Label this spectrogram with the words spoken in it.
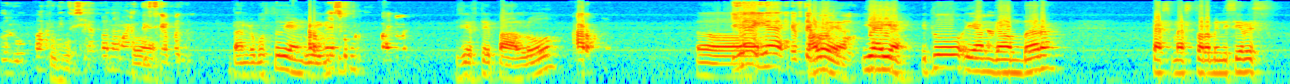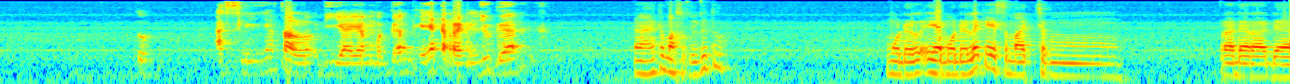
Gue lupa Tunggu. itu siapa nama Tuh. artisnya apa tuh. Thunderbolts tuh yang gue ingat itu ZFT Palo. art. eh, Iya iya, Palo ya? Iya iya, itu yang gambar Taskmaster miniseries. Aslinya kalau dia yang megang kayaknya keren juga. Nah itu masuk juga tuh. Model, ya modelnya kayak semacam rada-rada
